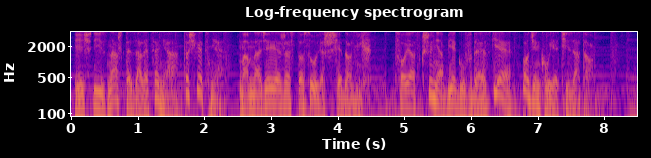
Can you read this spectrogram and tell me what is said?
Jeśli znasz te zalecenia, to świetnie. Mam nadzieję, że stosujesz się do nich. Twoja skrzynia biegów DSG podziękuję Ci za to.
